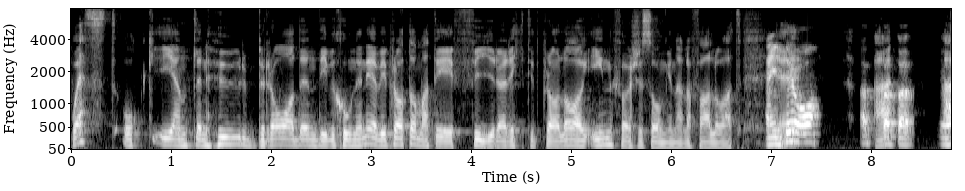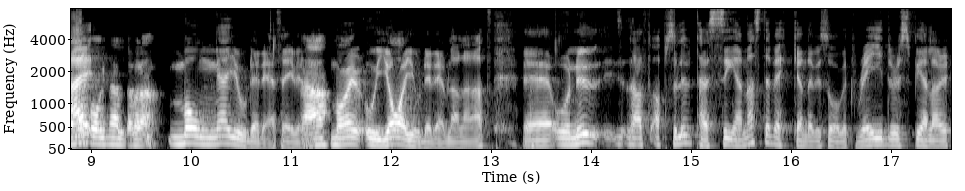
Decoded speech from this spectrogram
West och egentligen hur bra den divisionen är. Vi pratade om att det är fyra riktigt bra lag inför säsongen i alla fall. Och att, Nej, inte jag. Upp, upp, upp. Jag var på den. Många gjorde det, säger vi. Ja. Många, och jag gjorde det bland annat. Eh, och nu, absolut här senaste veckan där vi såg att Raiders spelar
